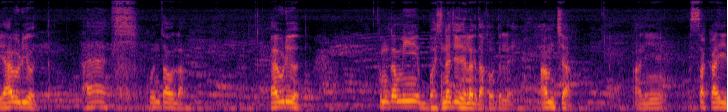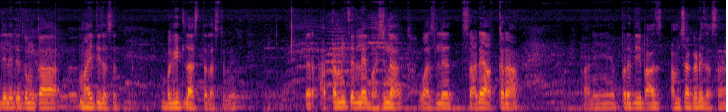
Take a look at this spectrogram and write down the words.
या व्हिडिओत हाय, कोण चावला? या व्हिडिओत तुमका मी भजनाची झलक दाखवतले आमच्या. आणि सकाळी इलेले ते तुमका माहितीच असत. बघितलं असतलच तुम्ही. तर आता मी चाललंय भजनाक. वाजलेत साडे अकरा. आणि प्रदीप आज आमच्याकडेच असा.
